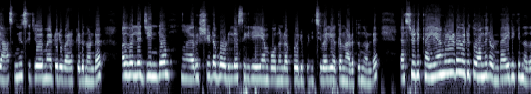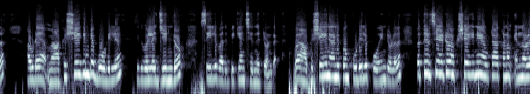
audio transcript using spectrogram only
ജാസ്മിനും സിജോയുമായിട്ട് ഒരു വഴക്കിടുന്നുണ്ട്. അതുപോലെ ജിൻഡോ ഋഷിയുടെ ബോർഡിൽ സീൽ ചെയ്യാൻ പോകുന്നുണ്ട്. അപ്പൊ ഒരു പിടിച്ചുവലിയൊക്കെ നടത്തുന്നുണ്ട്. ലാസ്റ്റ് ഒരു കയ്യാങ്കളിയുടെ ഒരു തോന്നൽ ഉണ്ടായിരിക്കുന്നത് അവിടെ അഭിഷേകിന്റെ ബോർഡിൽ ഇതുപോലെ ജിൻഡോ സീൽ പതിപ്പിക്കാൻ ചെന്നിട്ടുണ്ട്. അപ്പൊ അഭിഷേകിനാണ് ഇപ്പം കൂടുതൽ പോയിന്റ് ഉള്ളത്. അപ്പൊ തീർച്ചയായിട്ടും അഭിഷേകിനെ ഔട്ടാക്കണം എന്നുള്ള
